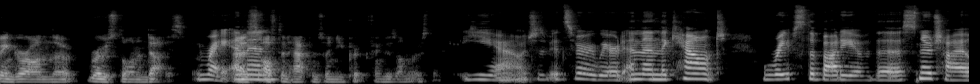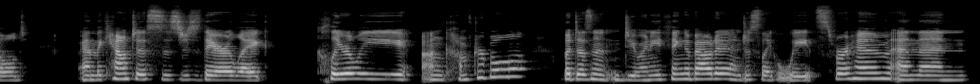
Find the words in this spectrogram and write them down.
finger on the rose thorn and dies, Right. And as then often happens when you prick fingers on rose thorn. Yeah, which is it's very weird. And then the count rapes the body of the snow child, and the countess is just there, like clearly uncomfortable, but doesn't do anything about it, and just like waits for him. And then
